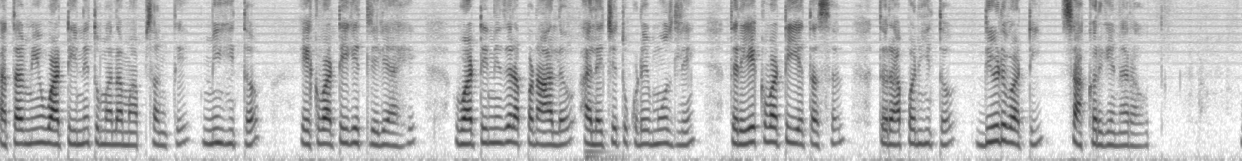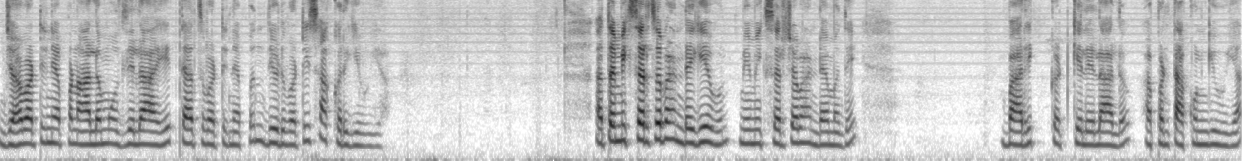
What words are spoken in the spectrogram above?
आता मी वाटीने तुम्हाला माप सांगते. मी इथं एक वाटी घेतलेली आहे. वाटीने जर आपण आलं आल्याचे तुकडे मोजले तर एक वाटी येत असेल तर आपण इथं दीड वाटी साखर घेणार आहोत. ज्या वाटीने आपण आलं मोजलेलं आहे त्याच वाटीने आपण दीड वाटी साखर घेऊया. आता मिक्सरचं भांडे घेऊन मी मिक्सरच्या भांड्यामध्ये बारीक कट केलेलं आलं. आपण टाकून घेऊया.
